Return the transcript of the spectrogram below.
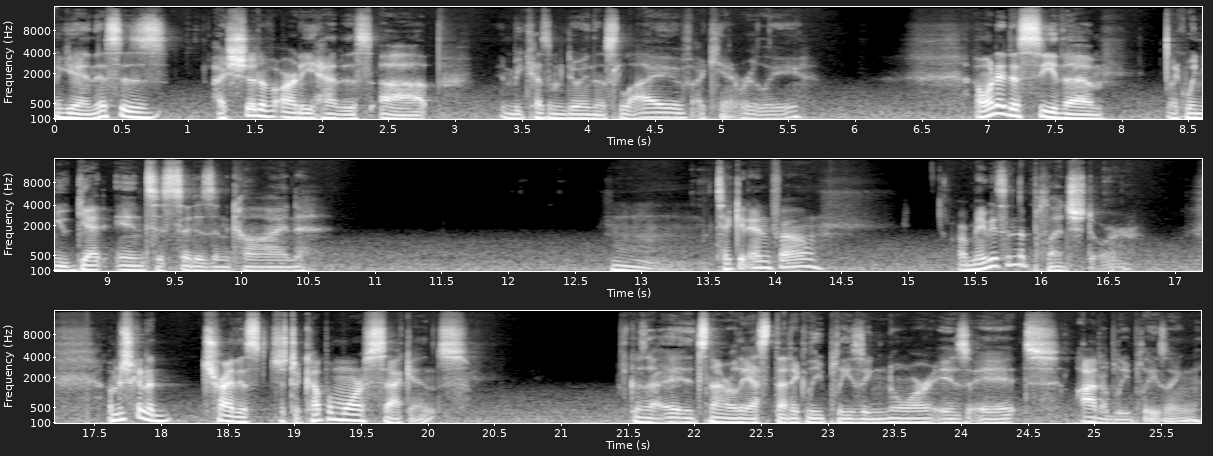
Again, this is. I should have already had this up, and because I'm doing this live, I can't really. I wanted to see the, like when you get into CitizenCon. Hmm, ticket info, or maybe it's in the pledge store. I'm just gonna try this just a couple more seconds because it's not really aesthetically pleasing, nor is it audibly pleasing.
